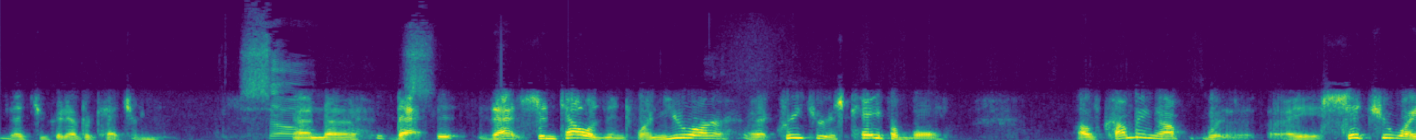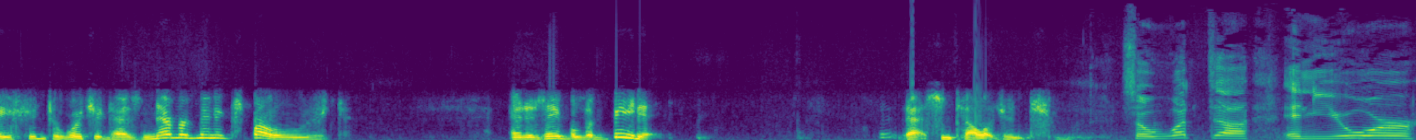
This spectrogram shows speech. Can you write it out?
that you could ever catch them. So and uh, that that's intelligence. When you are a creature is capable of coming up with a situation to which it has never been exposed and is able to beat it, that's intelligence. So, what uh, in your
